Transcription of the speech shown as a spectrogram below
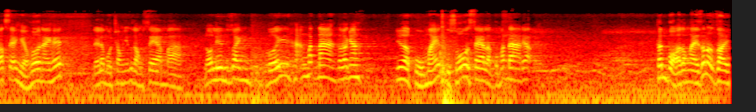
bác sẽ hiểu hơn ai hết. Đấy là một trong những dòng xe mà nó liên doanh với hãng Mazda các bác nhá. Như là củ máy củ số của xe là của Mazda đấy ạ thân vỏ dòng này rất là dày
